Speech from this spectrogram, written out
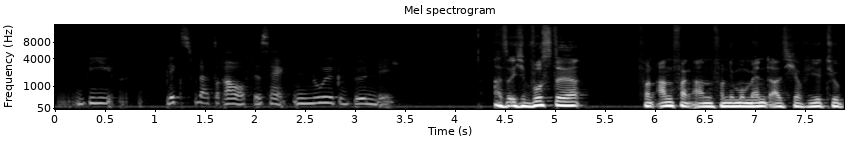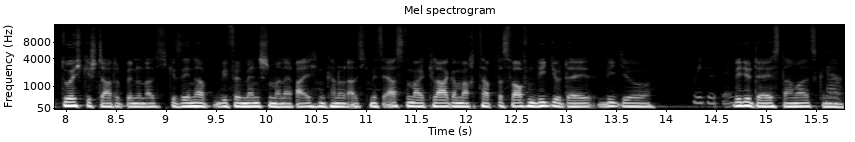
wie blickst du da drauf? Ist ja null gewöhnlich. Also ich wusste von Anfang an, von dem Moment, als ich auf YouTube durchgestartet bin und als ich gesehen habe, wie viele Menschen man erreichen kann und als ich mir das erste Mal klar gemacht habe, das war auf dem Video Day, Video Video Days. Video Days damals, genau. Ja.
